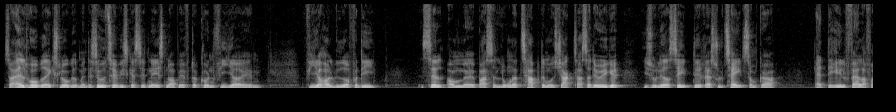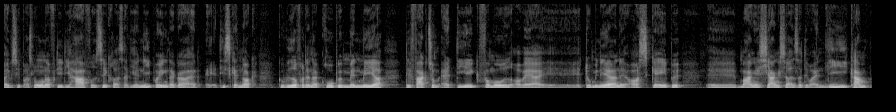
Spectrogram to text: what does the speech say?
Så alt håbet er ikke slukket, men det ser ud til, at vi skal sætte næsen op efter kun fire, øh, fire hold videre, fordi selv om øh, Barcelona tabte mod Shakhtar, så er det jo ikke isoleret set det resultat, som gør, at det hele falder for FC Barcelona, fordi de har fået sikret sig de her ni point, der gør, at, at de skal nok gå videre fra den her gruppe, men mere det faktum, at de ikke formåede at være øh, dominerende og skabe øh, mange chancer. Altså det var en lige kamp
